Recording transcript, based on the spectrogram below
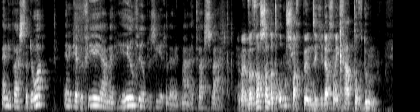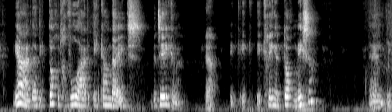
En ik was erdoor. En ik heb er vier jaar met heel veel plezier gewerkt, maar het was zwaar. Maar wat was dan dat omslagpunt dat je dacht van ik ga het toch doen? Ja, dat ik toch het gevoel had, ik kan daar iets betekenen. Ja. Ik, ik, ik ging het toch missen. En ik,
